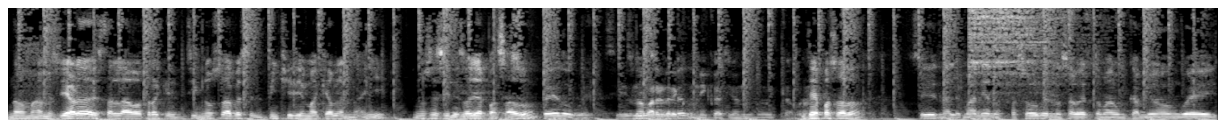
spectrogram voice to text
No mames, y ahora está la otra que si no sabes el pinche idioma que hablan ahí, no sé si les haya Es pasado. un pedo, güey. Sí, es una es barrera un de comunicación muy cabrón. ¿Te ha pasado? Sí, en Alemania nos pasó, güey, no saber tomar un camión, güey.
